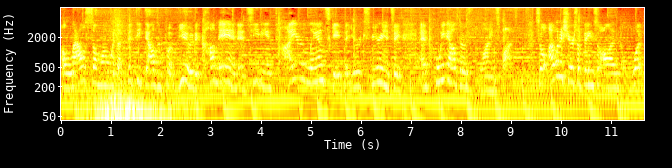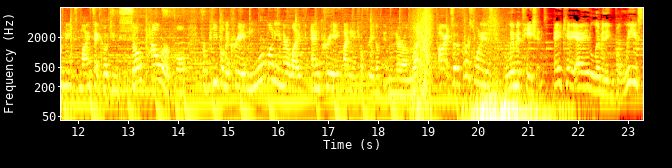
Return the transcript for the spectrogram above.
allows someone with a 50,000 foot view to come in and see the entire landscape that you're experiencing and point out those blind spots. So I want to share some things on what makes mindset coaching so powerful for people to create more money in their life and create financial freedom in their own life. All right, so the first one is limitations, aka limiting beliefs.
